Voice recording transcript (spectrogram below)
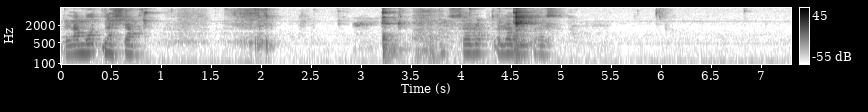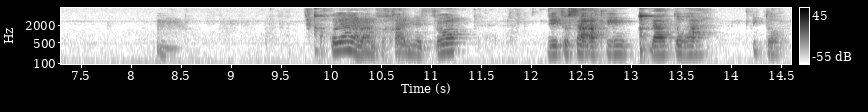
Malambot na siya. Sarap talaga guys. Mm. Ako lang naman kakain nito. Dito sa aking plato ha. Ito.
